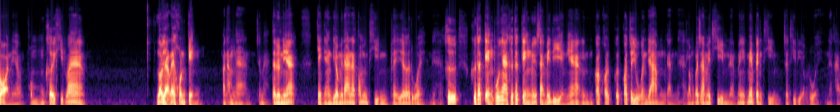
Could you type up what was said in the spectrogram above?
ก่อนเนี่ย ผมเคยคิดว่า เราอยากได้คนเก่งมาทำงานใช่ไหมแต่เดี๋ยวนี้เก่งอย่างเดียวไม่ได้นะ ต้องเป็น team player ด้วยนะฮะคือคือถ้าเก่งพูดง่ายคือถ้าเก่งนิสัยไม่ดีอย่างเงี้ยก็ก็ก็ก็จะอยู่กันยากเหมือนกันนะฮะแล้วมันก็จะทำให้ทีมเนี่ยไม่ไม่เป็นทีมจะทีเดียวด้วยนะครับ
